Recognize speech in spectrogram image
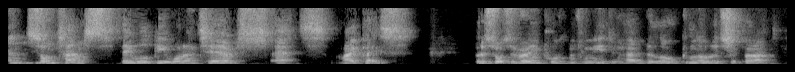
And sometimes they will be volunteers at my place, but it's also very important for me to have the local knowledge about the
